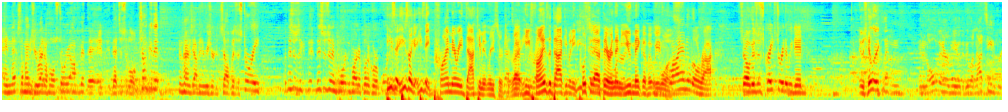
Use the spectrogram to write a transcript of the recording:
and that sometimes you write a whole story off of it. That it, that's just a little chunk of it. Sometimes the opposition research itself is a story, but this is a, this is an important part of political reporting. He's a, he's like a, he's a primary document researcher, That's right? He right. finds the document, he We puts it out there, and then you make of it what you want. We fly into Little Rock. So there's this great story that we did. It was Hillary Clinton in an old interview that people had not seen for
